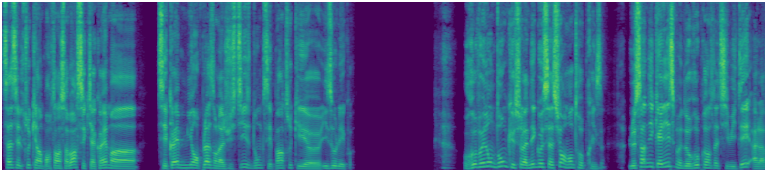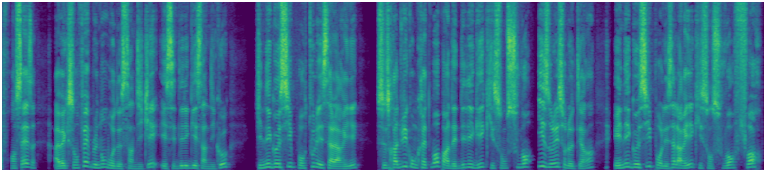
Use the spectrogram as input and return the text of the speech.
ça c'est le truc qui est important à savoir, c'est qu'il y a quand même un, c'est quand même mis en place dans la justice, donc c'est pas un truc isolé quoi. Revenons donc sur la négociation en entreprise. Le syndicalisme de représentativité à la française, avec son faible nombre de syndiqués et ses délégués syndicaux qui négocient pour tous les salariés, se traduit concrètement par des délégués qui sont souvent isolés sur le terrain et négocient pour les salariés qui sont souvent fort,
